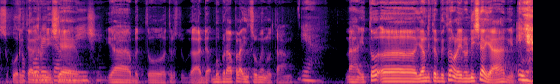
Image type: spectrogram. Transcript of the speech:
suku retail, Ya. Retail Indonesia. Indonesia. Ya, betul. Terus juga ada beberapa lah instrumen utang. Ya. Nah, itu eh, yang diterbitkan oleh Indonesia ya gitu. Iya.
